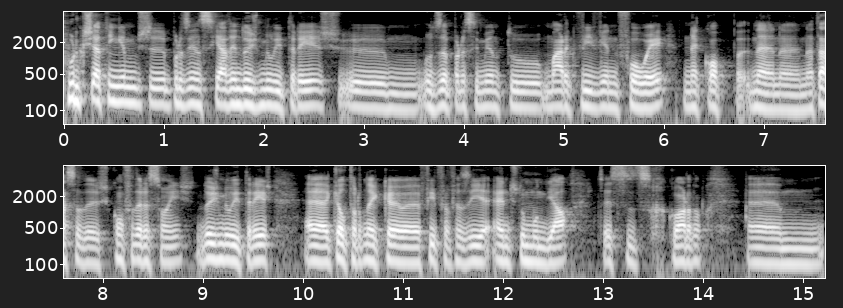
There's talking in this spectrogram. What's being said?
porque já tínhamos uh, presenciado em 2003 um, o desaparecimento do Mark Vivian Foe na, Copa, na, na, na Taça das Confederações, 2003, uh, aquele torneio que a FIFA fazia antes do Mundial, não sei se se recordam, um,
